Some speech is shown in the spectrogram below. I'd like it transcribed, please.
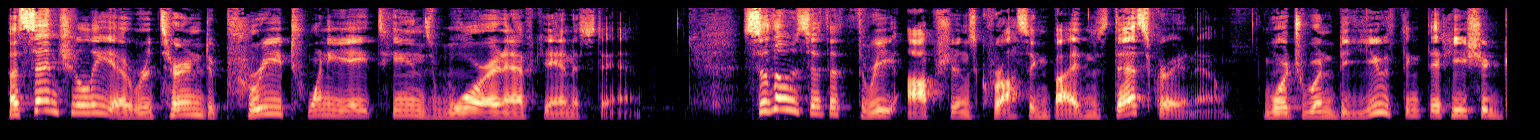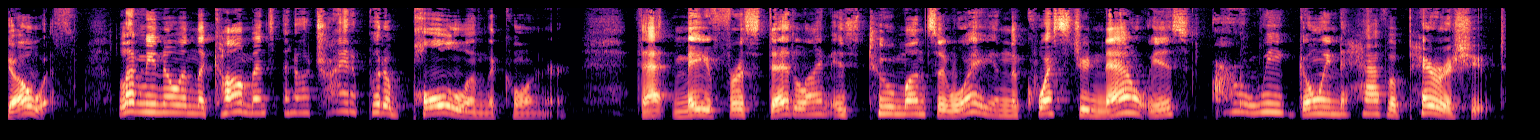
Essentially a return to pre-2018's war in Afghanistan. So those are the three options crossing Biden's desk right now. Which one do you think that he should go with? Let me know in the comments and I'll try to put a poll in the corner. That May 1st deadline is two months away and the question now is, are we going to have a parachute?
